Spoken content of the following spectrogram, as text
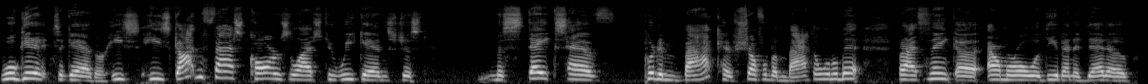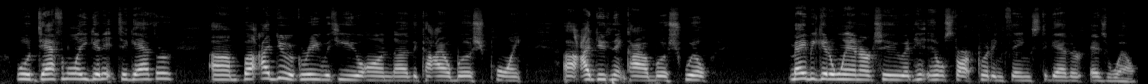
will get it together. He's he's gotten fast cars the last two weekends. Just mistakes have put him back, have shuffled him back a little bit. But I think uh, Almirola DiBenedetto will definitely get it together. Um, but I do agree with you on uh, the Kyle Busch point. Uh, I do think Kyle Busch will maybe get a win or two, and he'll start putting things together as well.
